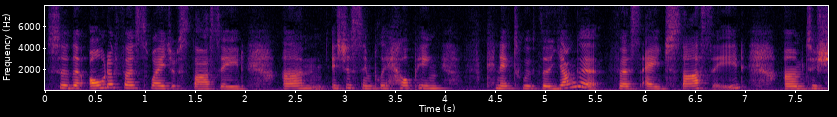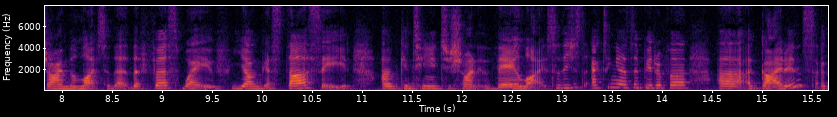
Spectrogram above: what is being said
So the older first wage of starseed um, is just simply helping connect with the younger first age star seed um, to shine the light so that the first wave younger star seed um, continue to shine their light. So they're just acting as a bit of a, uh, a guidance, a,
